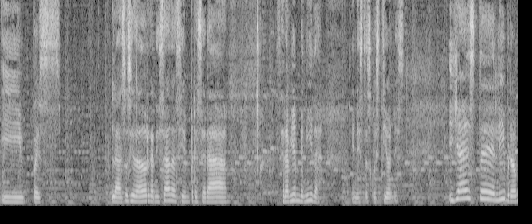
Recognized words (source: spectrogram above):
Y pues la sociedad organizada siempre será, será bienvenida en estas cuestiones. Y ya este libro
